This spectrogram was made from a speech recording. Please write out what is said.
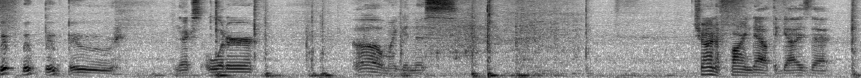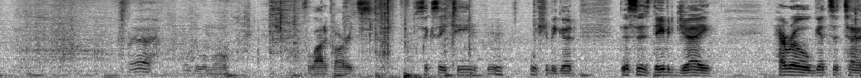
boop, boop, boop, boop. Next order. Oh my goodness. Trying to find out the guys that. Yeah, we'll do them all. It's a lot of cards. 618. Hmm, we should be good. This is David J. Herro gets a 10.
